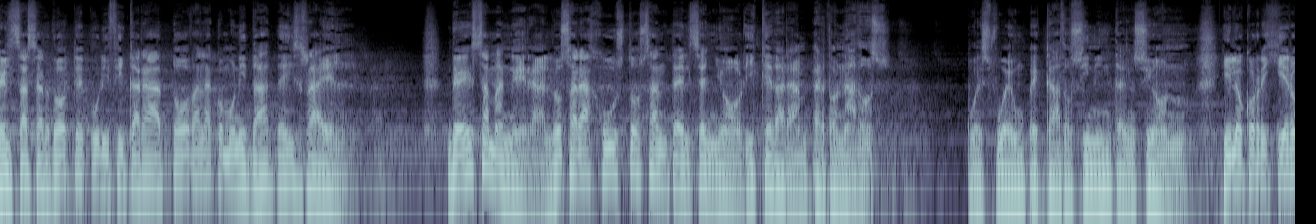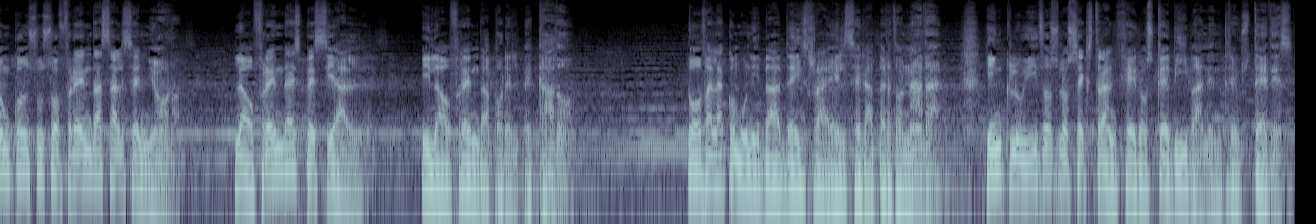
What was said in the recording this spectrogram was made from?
el sacerdote purificará a toda la comunidad de Israel de esa manera los hará justos ante el Señor y quedarán perdonados. Pues fue un pecado sin intención, y lo corrigieron con sus ofrendas al Señor, la ofrenda especial y la ofrenda por el pecado. Toda la comunidad de Israel será perdonada, incluidos los extranjeros que vivan entre ustedes,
